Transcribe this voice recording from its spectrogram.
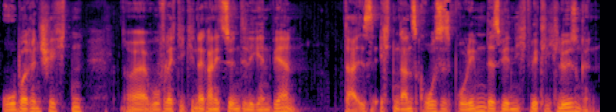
oberen Schichten, äh, wo vielleicht die Kinder gar nicht so intelligent wären. Da ist echt ein ganz großes Problem, das wir nicht wirklich lösen können.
